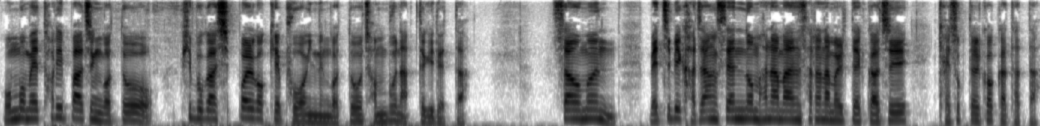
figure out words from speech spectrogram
온몸에 털이 빠진 것도 피부가 시뻘겋게 부어 있는 것도 전부 납득이 됐다. 싸움은 맷집이 가장 센 놈 하나만 살아남을 때까지 계속될 것 같았다.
